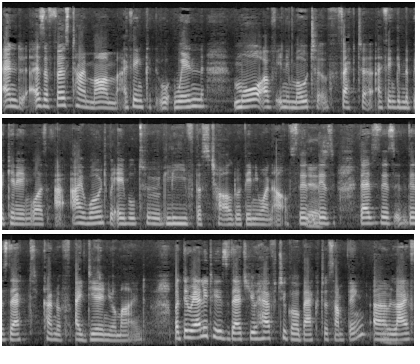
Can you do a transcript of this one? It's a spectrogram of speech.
and as a first-time mom, I think when more of an emotive factor, I think in the beginning was I, I won't be able to leave this child with anyone else. There's, Yes. there's there's, there's, there's that kind of idea in your mind. But the reality is that you have to go back to something. Uh, Life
